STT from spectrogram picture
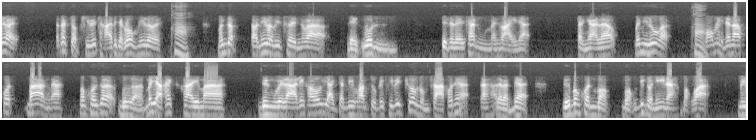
เรื่อยๆแล้วก็จบชีวิตหายไปจากโลกนี้เลยค่ะเหมือนกับตอนนี้เรามีเทรนด์ว่าเด็กรุ่นเจเนเรชันใหม่ๆเนี่ยแต่งงานแล้วไม่มีลูกอะค่ะมองไม่เห็นอนาคตบ้างนะบางคนก็เบื่อไม่อยากให้ใครมา ดึงเวลาที่เขาอยากจะมีความสุขในชีวิตช่วงหนุ่มสาวเขาเนี่ยนะอะไรแบบเนี้ยหรือบางคนบอกบอกยิ่งกว่านี้นะบอกว่ามี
